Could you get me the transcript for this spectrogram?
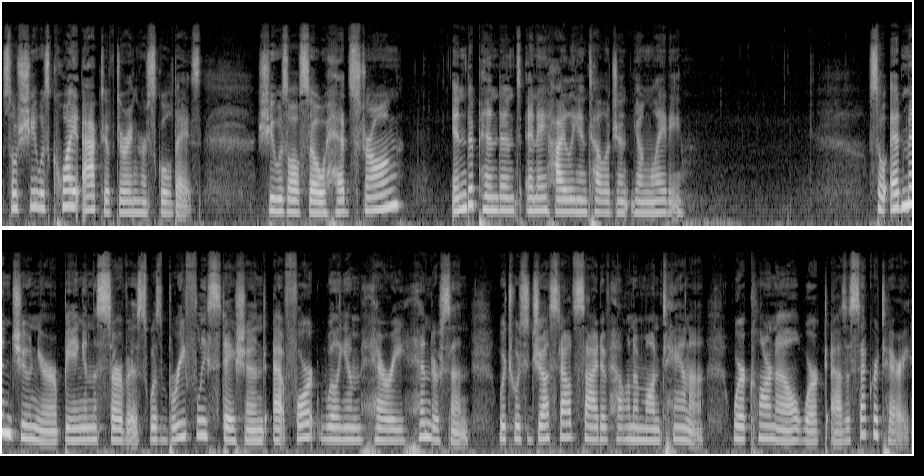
So she was quite active during her school days. She was also headstrong, independent, and a highly intelligent young lady. So, Edmund Jr., being in the service, was briefly stationed at Fort William Harry Henderson, which was just outside of Helena, Montana, where Clarnell worked as a secretary.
